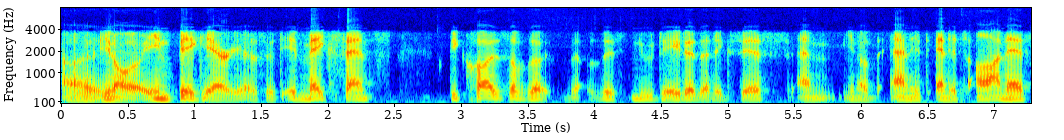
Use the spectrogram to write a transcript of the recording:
uh, you know, in big areas. It, it makes sense because of the, the, this new data that exists, and you know, and it and it's honest.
